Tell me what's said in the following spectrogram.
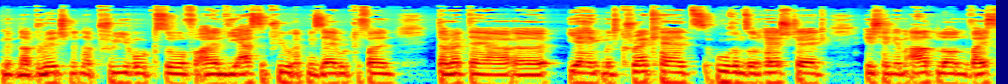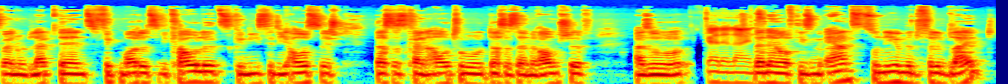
mit einer Bridge, mit einer Pre-Hook, so vor allem die erste Pre-Hook hat mir sehr gut gefallen. Da rappt er ja, äh, ihr hängt mit Crackheads, Hurensohn Hashtag, ich hänge im Artlon, Weißwein und Lapdance, fick Models wie Kaulitz, genieße die Aussicht, das ist kein Auto, das ist ein Raumschiff. Also wenn er auf diesem ernst zu nehmenden Film bleibt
